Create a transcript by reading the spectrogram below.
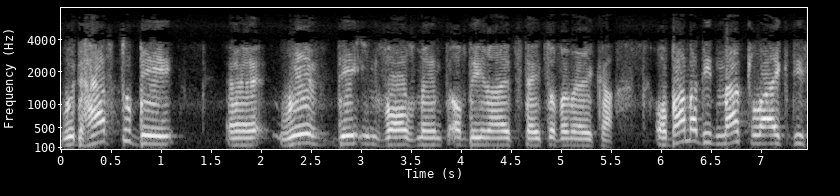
would have to be uh, with the involvement of the United States of America. Obama did not like this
